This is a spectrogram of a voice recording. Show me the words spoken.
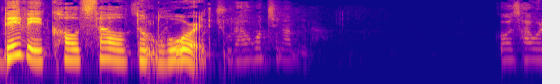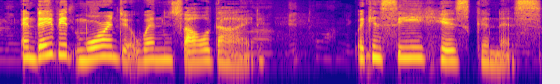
David called Saul the Lord. And David mourned when Saul died. We can see his goodness.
